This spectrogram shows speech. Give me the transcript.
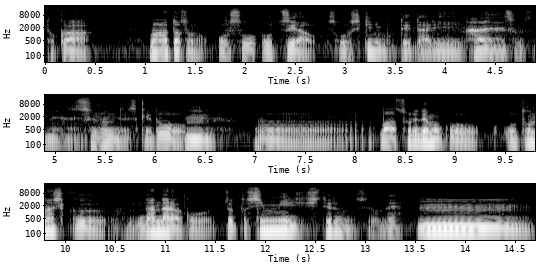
とか、まあ、あとはそのおそお通夜葬式にも出たりはいはいそうですねはい。するんですけど、うん。うんまあそれでもこうおとなしくなんならこうちょっとしんみりしてるんですよね。うーん。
